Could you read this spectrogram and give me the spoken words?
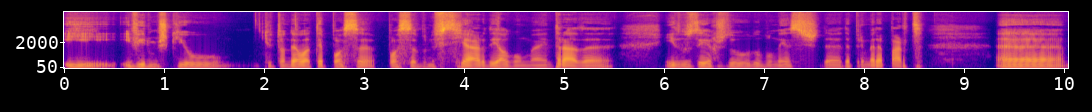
e, e, virmos que o que o Tondela até possa possa beneficiar de alguma entrada e dos erros do, do Belenenses da, da primeira parte. Uh,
